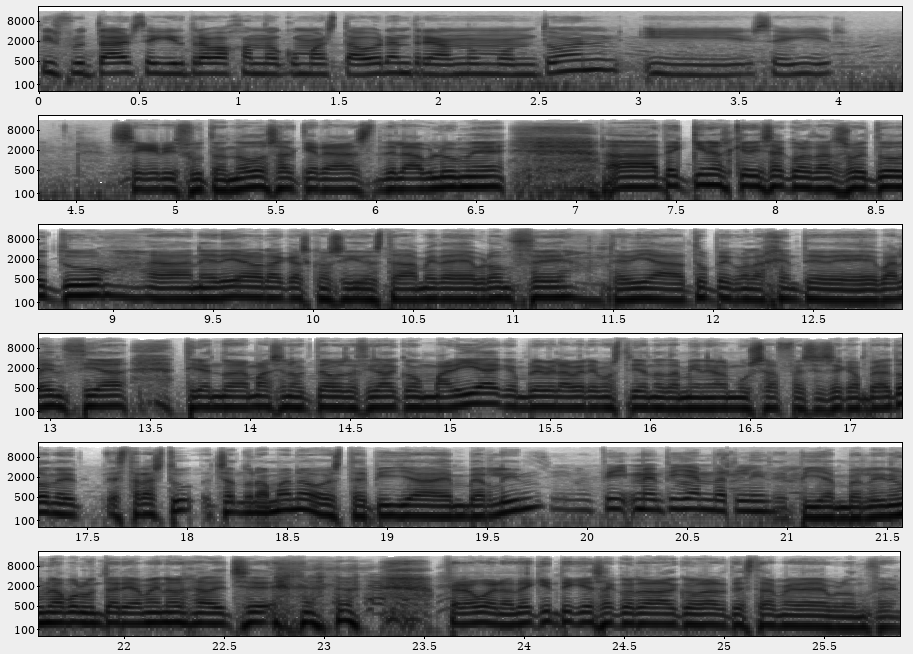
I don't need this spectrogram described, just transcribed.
disfrutar, seguir trabajando como hasta ahora, entrenando un montón y seguir seguir disfrutando. Dos arqueras de la Blume. Uh, ¿De quién os queréis acordar? Sobre todo tú, uh, Nerea, ahora que has conseguido esta medalla de bronce. Te vi a tope con la gente de Valencia, tirando además en octavos de final con María, que en breve la veremos tirando también en el Musafes ese campeonato. ¿Dónde estarás tú echando una mano o te pilla en Berlín? Sí, me pilla en Berlín. Te pilla en Berlín. Una voluntaria menos, leche. Pero bueno, ¿de quién te quieres acordar al colgarte esta medalla de bronce?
